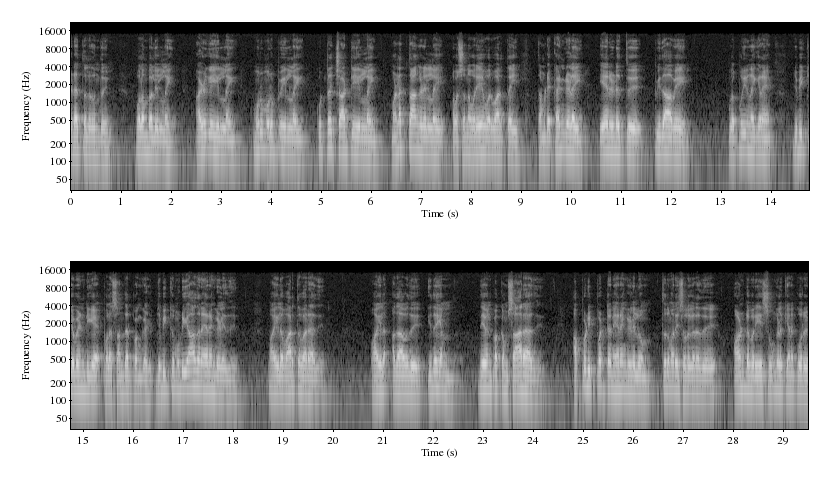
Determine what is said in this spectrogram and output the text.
இடத்திலிருந்து புலம்பல் இல்லை அழுகை இல்லை முறுமுறுப்பு இல்லை குற்றச்சாட்டு இல்லை மனத்தாங்கள் இல்லை. அவர் சொன்ன ஒரே ஒரு வார்த்தை தம்முடைய கண்களை ஏறெடுத்து பிதாவே. உங்களை புரிய நினைக்கிறேன் ஜெபிக்க வேண்டிய பல சந்தர்ப்பங்கள் ஜெபிக்க முடியாத நேரங்கள் இது. வாயில் வார்த்தை வராது. வாயில் அதாவது இதயம் தேவன் பக்கம் சாராது. அப்படிப்பட்ட நேரங்களிலும் திருமறை சொல்கிறது ஆண்டவர் இயேசு உங்களுக்கு எனக்கு ஒரு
